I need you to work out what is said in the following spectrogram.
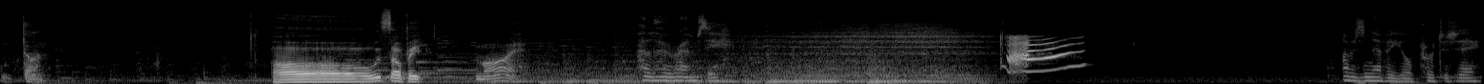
I'm done. Oh, Sophie. My. Hello, Ramsey. I was never your protege.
